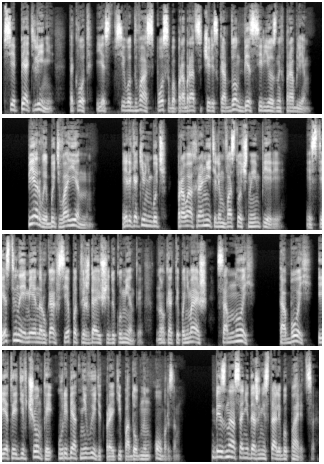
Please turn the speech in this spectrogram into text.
все пять линий. Так вот, есть всего два способа пробраться через кордон без серьезных проблем. Первый – быть военным или каким-нибудь правоохранителем Восточной империи. Естественно, имея на руках все подтверждающие документы. Но, как ты понимаешь, со мной, тобой и этой девчонкой у ребят не выйдет пройти подобным образом. Без нас они даже не стали бы париться.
